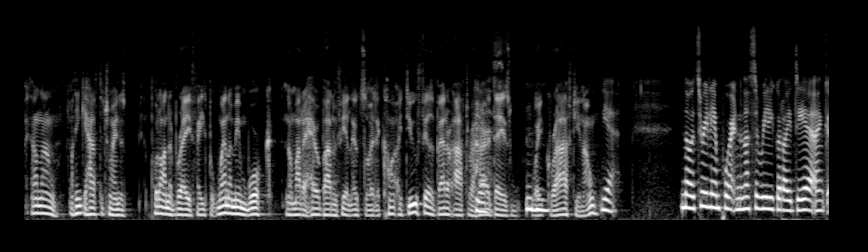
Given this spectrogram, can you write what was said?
I don't know. I think you have to try and just put on a brave face. But when I'm in work, no matter how bad I feel outside, I can't. I do feel better after a hard Yes. Mm-hmm. day's white graft. You know. Yeah. No, it's really important, and that's a really good idea. And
